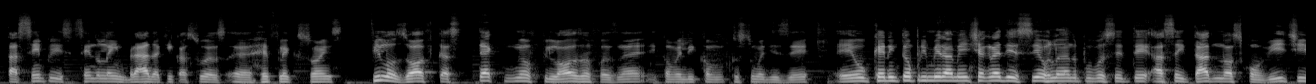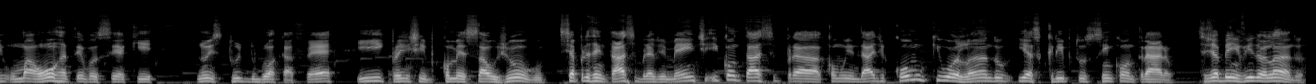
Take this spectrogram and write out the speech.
Está sempre sendo lembrado aqui com as suas é, reflexões filosóficas, tecnofilósofas, né? Como ele costuma dizer. Eu quero então primeiramente agradecer, Orlando, por você ter aceitado o nosso convite. Uma honra ter você aqui no estúdio do Bloco Café. E para a gente começar o jogo, se apresentasse brevemente e contasse para a comunidade como que o Orlando e as criptos se encontraram. Seja bem-vindo, Orlando.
